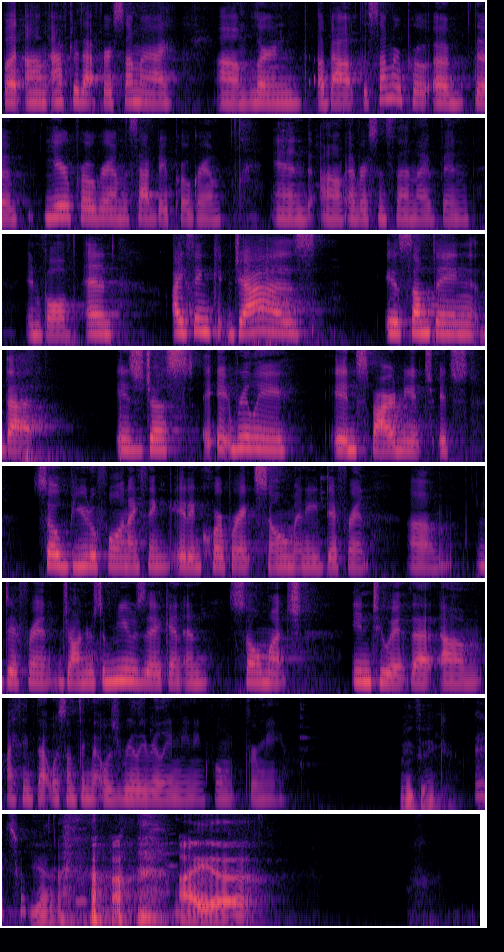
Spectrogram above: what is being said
But um, after that first summer, I um, learned about the summer pro, uh, the year program, the Saturday program, and um, ever since then I've been involved. And I think jazz is something that is just it really inspired me. It's it's so beautiful, and I think it incorporates so many different um, different genres of music and, and so much into it that um, I think that was something that was really really meaningful for me. What do you think? It's okay. Yeah, I uh,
